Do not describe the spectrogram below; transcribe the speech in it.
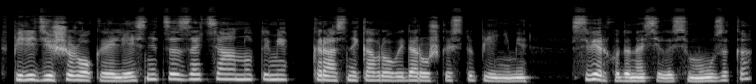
впереди широкая лестница с затянутыми красной ковровой дорожкой ступенями, сверху доносилась музыка,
